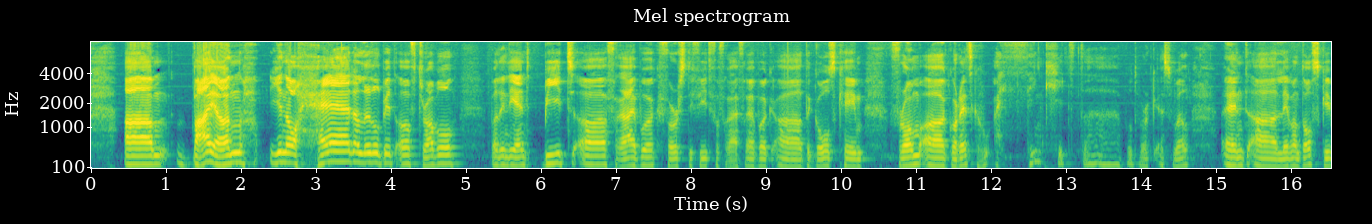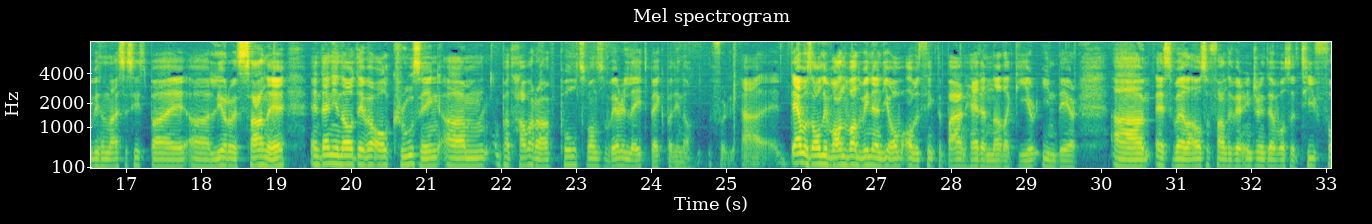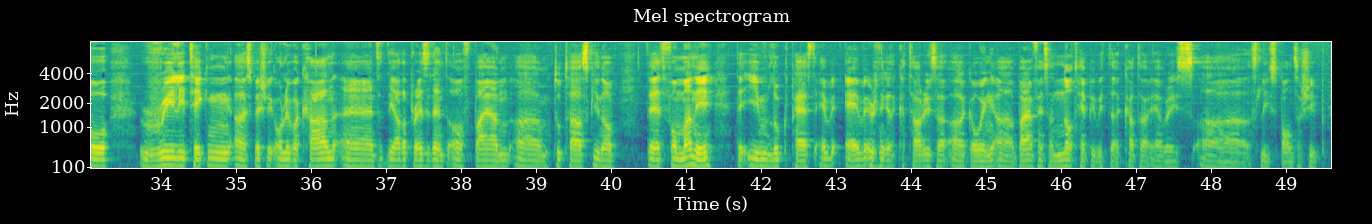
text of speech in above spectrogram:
Um, Bayern, you know, had a little bit of trouble, but in the end beat uh, Freiburg. First defeat for Freiburg. Uh, the goals came from uh, Goretzka, who I think hit the woodwork as well. And uh, Lewandowski with a nice assist by uh, Leroy Sané. And then, you know, they were all cruising. Um, but Haberer pulls once very late back. But, you know, for, uh, there was only one one winner. And you always think the Bayern had another gear in there um, as well. I also found it very interesting. There was a Tifo really taking, uh, especially Oliver Kahn and the other president of Bayern um, to task, you know, that for money they even look past every, everything that the Qataris are, are going. Uh, Bayern fans are not happy with the Qatar Airways uh, sleeve sponsorship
